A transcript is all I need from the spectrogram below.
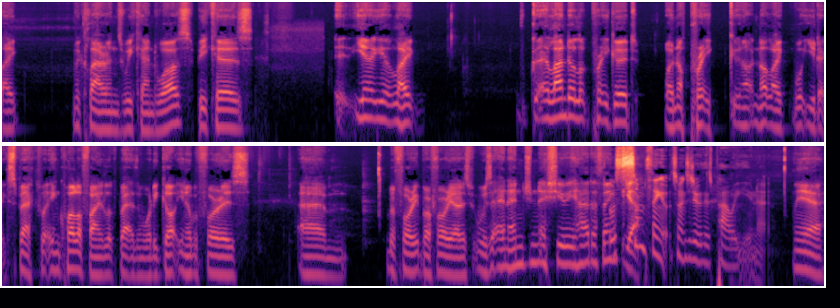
like McLaren's weekend was because you know, you know, like Orlando looked pretty good. Well, not pretty, not not like what you'd expect, but in qualifying, he looked better than what he got. You know, before his, um, before he before he had his, was it an engine issue he had? I It think. was Yeah. something something to do with his power unit. Yeah.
